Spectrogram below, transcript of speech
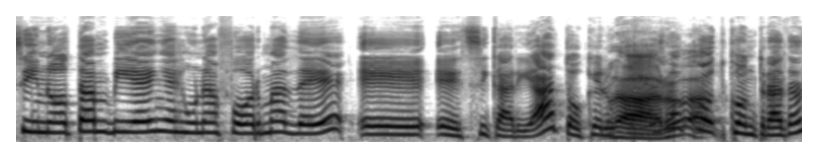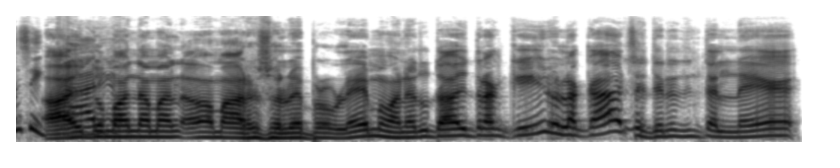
sino también es una forma de eh, eh, sicariato, que los Claro. presos co- contratan sicarios. Ahí tú mandas man- a resolver problemas, man. Tú estás ahí tranquilo en la cárcel, tienes internet,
